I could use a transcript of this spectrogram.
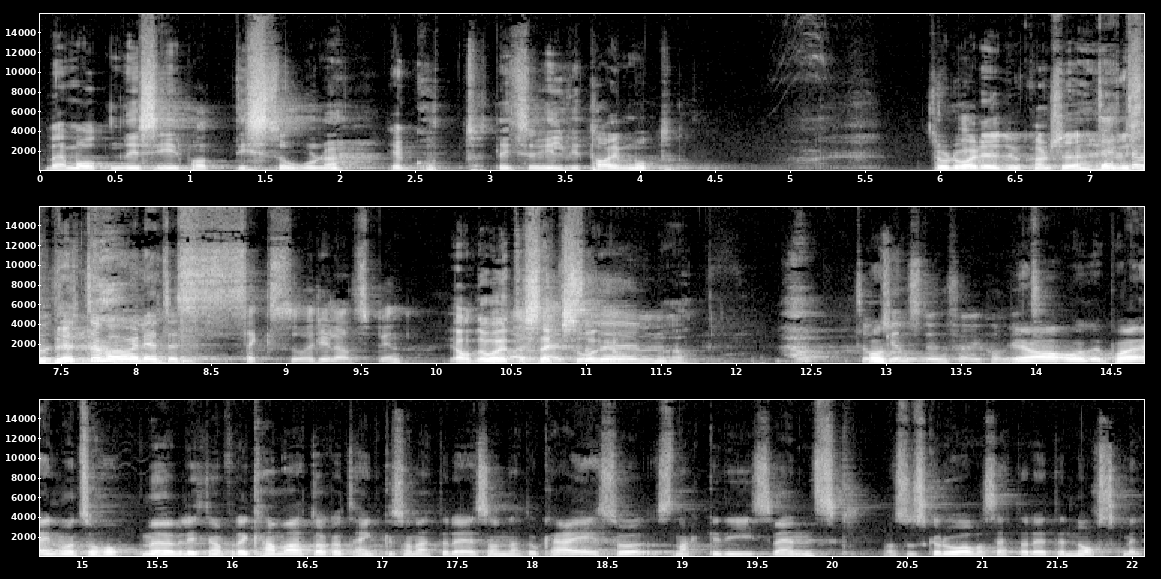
Det er måten de sier på at disse ordene de er godt, disse vil vi ta imot. Tror du det var det du kanskje dette, til? Dette var vel etter seks år i landsbyen. Ja, det var etter seks år. Det, ja. Det tok en stund før vi kom dit. Ja, og på en måte så hopper vi over litt. For det kan være at dere tenker sånn at det er sånn at ok, så snakker de svensk, og så skal du oversette det til norsk. Men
